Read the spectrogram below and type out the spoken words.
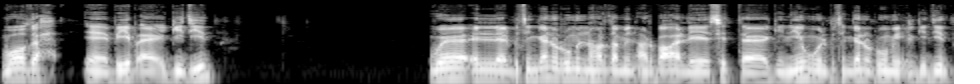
وواضح آه، بيبقى جديد. والبتنجان الرومي النهارده من أربعة لستة جنيه والبتنجان الرومي الجديد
